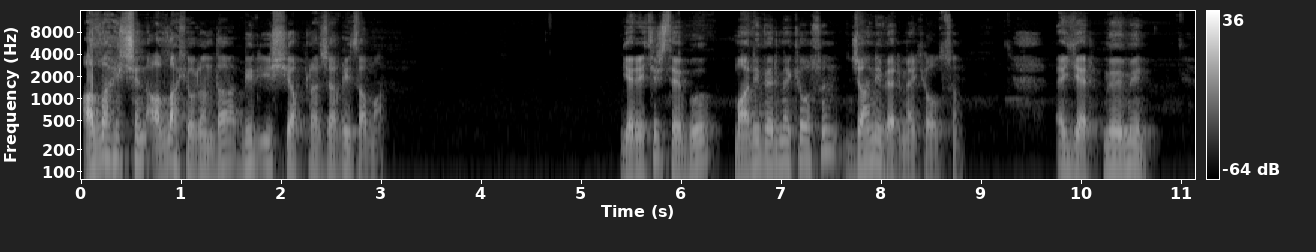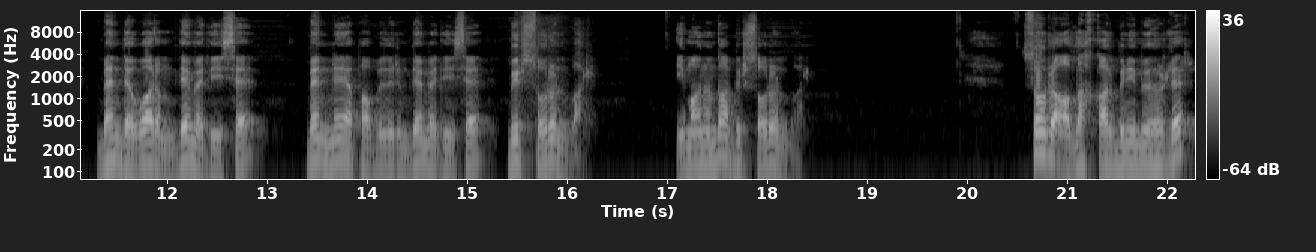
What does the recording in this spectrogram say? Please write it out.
Allah için Allah yolunda bir iş yapılacağı zaman gerekirse bu mali vermek olsun, cani vermek olsun. Eğer mümin ben de varım demediyse ben ne yapabilirim demediyse bir sorun var. İmanında bir sorun var. Sonra Allah kalbini mühürler.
